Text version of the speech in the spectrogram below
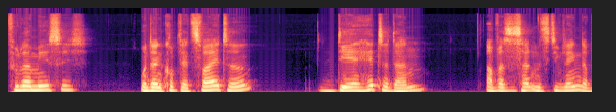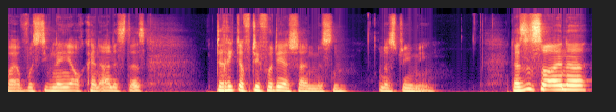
Thriller-mäßig. Und dann kommt der zweite, der hätte dann, aber es ist halt mit Steve Lang dabei, obwohl Steve Lang ja auch kein Alles ist, direkt auf DVD erscheinen müssen. Oder Streaming. Das ist so einer,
